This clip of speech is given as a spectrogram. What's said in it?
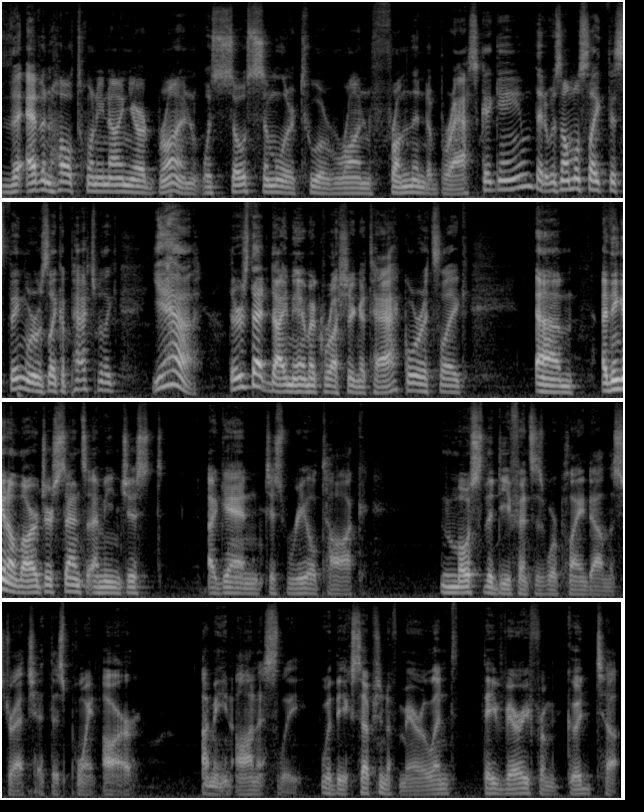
the Evan Hull 29 yard run was so similar to a run from the Nebraska game that it was almost like this thing where it was like a patch but like, yeah, there's that dynamic rushing attack or it's like um I think in a larger sense, I mean just again, just real talk most of the defenses we're playing down the stretch at this point are, I mean, honestly, with the exception of Maryland, they vary from good to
